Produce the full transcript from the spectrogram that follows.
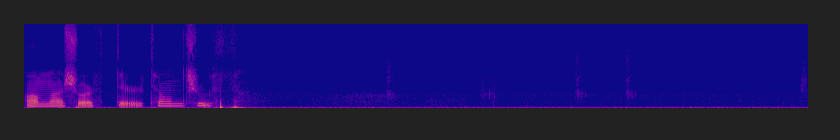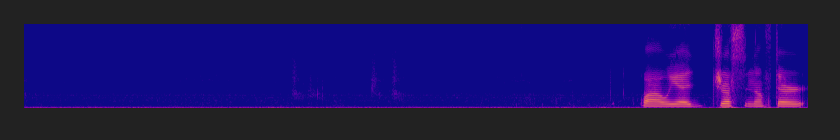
I'm not sure if they're telling the truth. Wow, we had just enough dirt.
